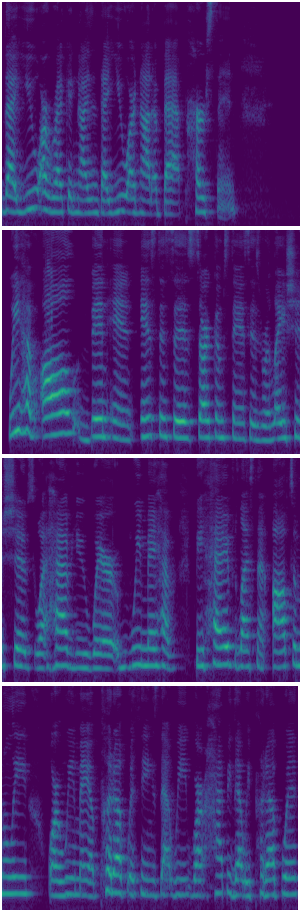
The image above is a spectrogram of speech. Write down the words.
that you are recognizing that you are not a bad person. We have all been in instances, circumstances, relationships, what have you, where we may have behaved less than optimally, or we may have put up with things that we weren't happy that we put up with,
